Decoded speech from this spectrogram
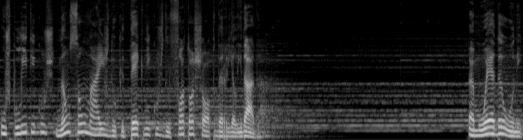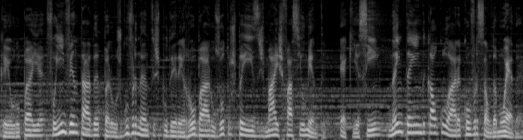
Os políticos não são mais do que técnicos de Photoshop da realidade. A moeda única europeia foi inventada para os governantes poderem roubar os outros países mais facilmente. É que assim nem têm de calcular a conversão da moeda.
